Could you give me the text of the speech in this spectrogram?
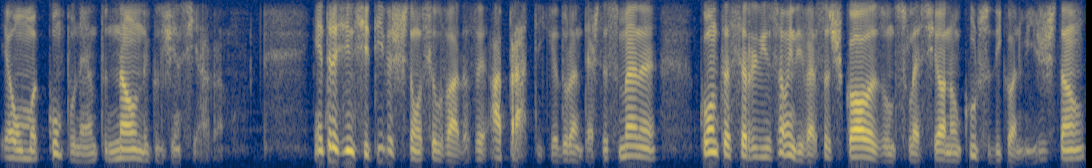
é uma componente não negligenciável. Entre as iniciativas que estão a ser levadas à prática durante esta semana, conta-se a realização em diversas escolas onde se seleciona um curso de Economia e Gestão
